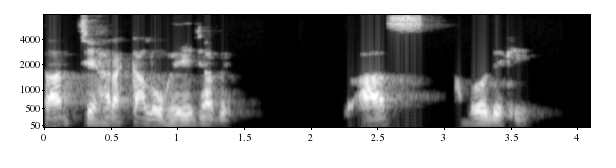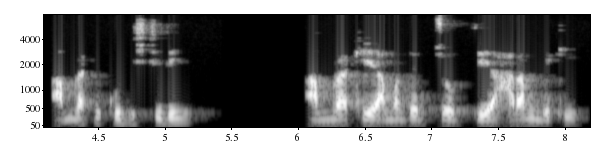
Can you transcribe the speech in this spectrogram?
তার চেহারা কালো হয়ে যাবে। আজ আমরাও দেখি, আমরা কি কুদৃষ্টি দিই? আমরা কি আমাদের চোখ দিয়ে হারাম দেখি?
